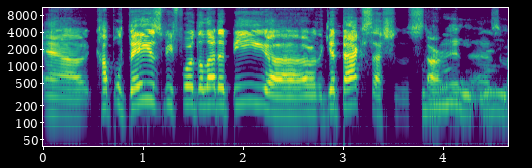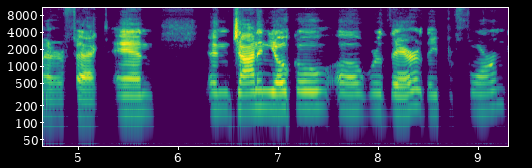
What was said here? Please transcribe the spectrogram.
uh, a couple days before the Let It Be uh, or the Get Back sessions started, right, as right. a matter of fact. And and John and Yoko uh, were there. They performed,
